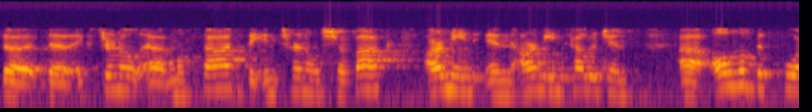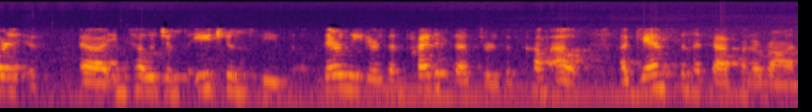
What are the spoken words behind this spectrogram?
the, the external uh, Mossad, the internal Shabak, Army and Army intelligence, uh, all of the four uh, intelligence agencies, their leaders and predecessors have come out against an attack on Iran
